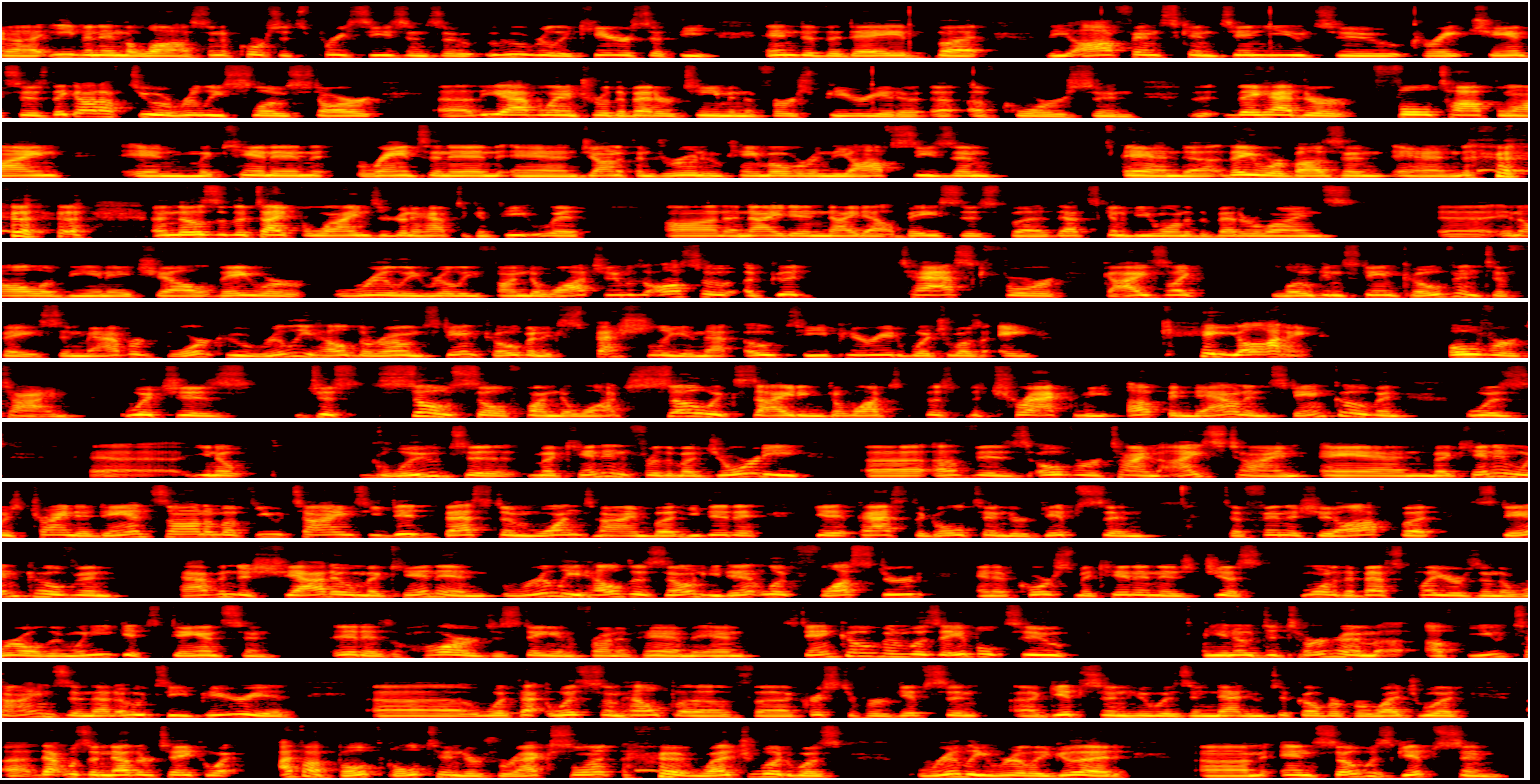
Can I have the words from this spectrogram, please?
uh, even in the loss. And of course, it's preseason, so who really cares at the end of the day? But the offense continued to create chances. They got off to a really slow start. Uh, the Avalanche were the better team in the first period, uh, of course, and they had their full top line and MacKinnon, Rantanen, and Jonathan Drouin, who came over in the offseason. And uh, they were buzzing. And, and those are the type of lines you're going to have to compete with on a night in, night out basis. But that's going to be one of the better lines uh, in all of the NHL. They were really, really fun to watch. And it was also a good task for guys like Logan Stankoven to face and Mavrik Bourque, who really held their own. Stankoven, especially in that OT period, which was a chaotic overtime, which is just so so fun to watch, so exciting to watch this the track meet up and down. And Stankoven was, uh, you know, glued to MacKinnon for the majority uh, of his overtime ice time, and MacKinnon was trying to dance on him a few times. He did best him one time, but he didn't get it past the goaltender Gibson to finish it off. But Stankoven having to shadow MacKinnon really held his own. He didn't look flustered, and of course MacKinnon is just one of the best players in the world. And when he gets dancing, it is hard to stay in front of him. And Stankoven was able to, you know, deter him a, a few times in that OT period uh, with that, with some help of uh, Christopher Gibson, uh, Gibson, who was in net, who took over for Wedgewood. Uh, that was another takeaway. I thought both goaltenders were excellent. Wedgewood was really, really good, um, and so was Gibson,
